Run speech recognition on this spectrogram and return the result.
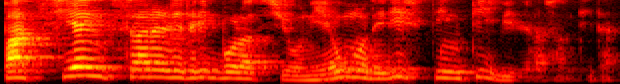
Pazienza nelle tribolazioni è uno dei distintivi della santità.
